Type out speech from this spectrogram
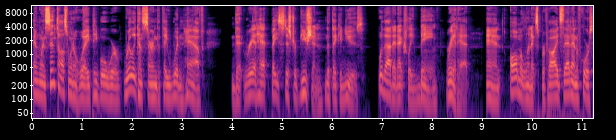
And when CentOS went away, people were really concerned that they wouldn't have that Red Hat based distribution that they could use without it actually being Red Hat. And Alma Linux provides that. And of course,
